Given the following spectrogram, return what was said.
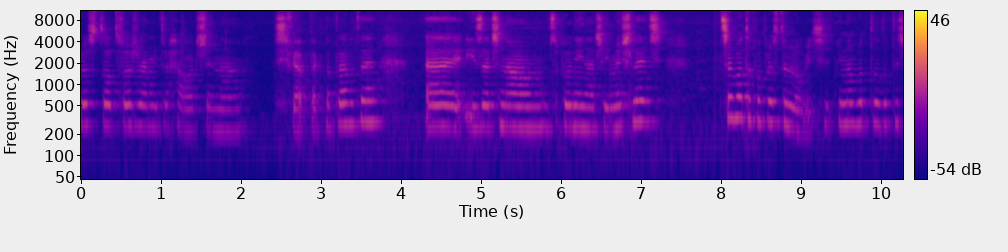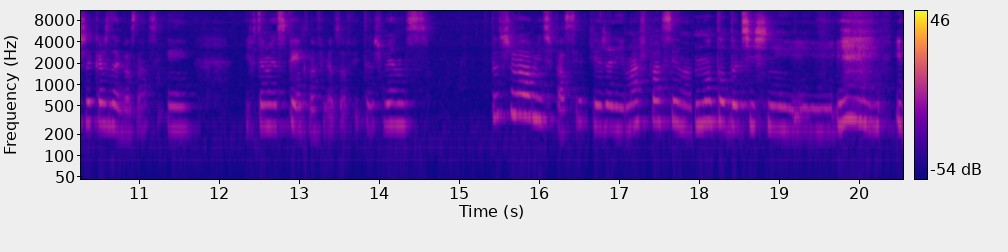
prostu otworzyła mi trochę oczy na świat tak naprawdę e, i zaczynam zupełnie inaczej myśleć. Trzeba to po prostu lubić, no bo to dotyczy każdego z nas i, i w tym jest piękno filozofii też, więc to trzeba mieć pasję. Jeżeli masz pasję, no, no to dociśnij i, i, i.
